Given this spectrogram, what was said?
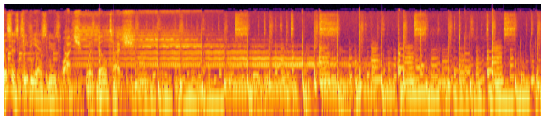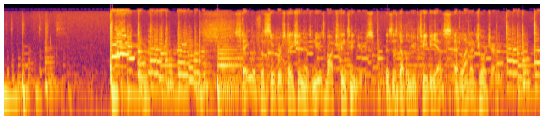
This is TBS Newswatch with Bill Tush. Stay with the Superstation as Newswatch continues. This is WTBS, Atlanta, Georgia.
